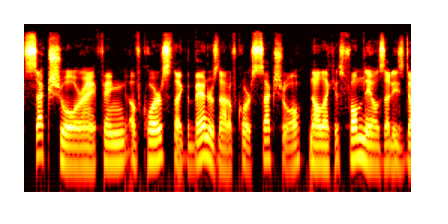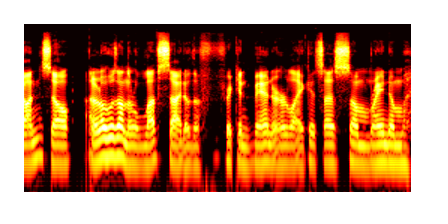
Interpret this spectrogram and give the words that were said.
sexual or anything, of course. Like the banner's not, of course, sexual. Not like his thumbnails that he's done. So I don't know who's on the left side of the freaking banner. Like it says some random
